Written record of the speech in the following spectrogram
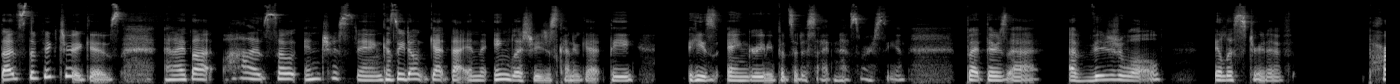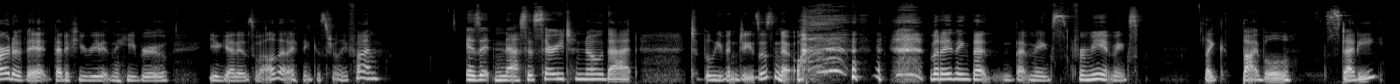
that's the picture it gives. And I thought, wow, that's so interesting because we don't get that in the English. We just kind of get the he's angry and he puts it aside and has mercy. And but there's a a visual illustrative part of it that if you read it in the Hebrew, you get as well that I think is really fun. Is it necessary to know that to believe in Jesus? No. but I think that that makes for me it makes like Bible study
